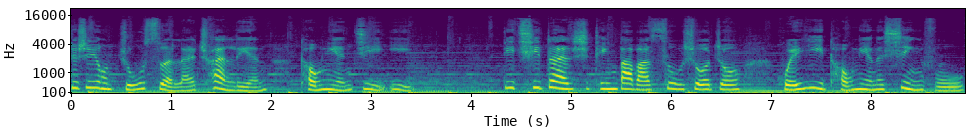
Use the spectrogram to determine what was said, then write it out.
就是用竹笋来串联童年记忆。第七段是听爸爸诉说中回忆童年的幸福，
